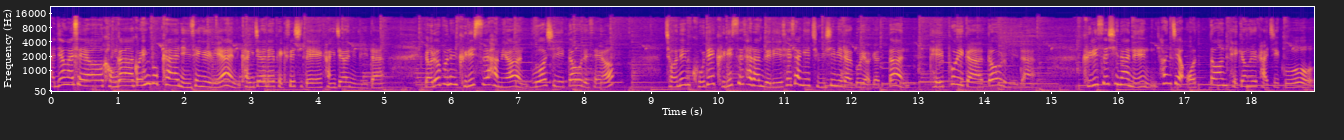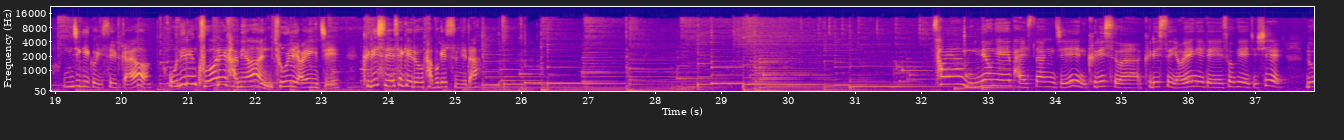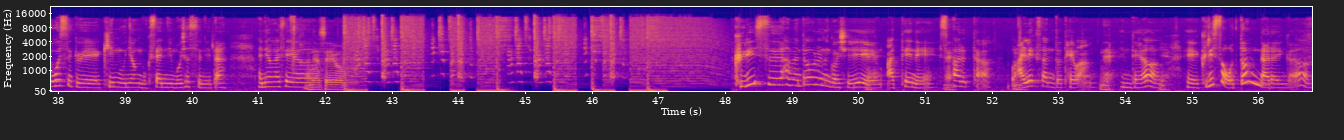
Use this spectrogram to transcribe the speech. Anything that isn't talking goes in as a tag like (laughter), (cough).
안녕하세요. 건강하고 행복한 인생을 위한 강지연의 백세 시대 강지연입니다. 여러분은 그리스 하면 무엇이 떠오르세요? 저는 고대 그리스 사람들이 세상의 중심이라고 여겼던 델포이가 떠오릅니다. 그리스 신화는 현재 어떤 배경을 가지고 움직이고 있을까요? 오늘은 9월에 가면 좋을 여행지 그리스의 세계로 가보겠습니다. 서양 문명의 발상지인 그리스와 그리스 여행에 대해 소개해 주실 로고스 교회 김운영 목사님 모셨습니다. 안녕하세요. 안녕하세요. 그리스 하면 떠오르는 것이 네. 아테네, 스파르타, 뭐 음. 알렉산더 대왕인데요. 네. 예, 그리스 어떤 나라인가요?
